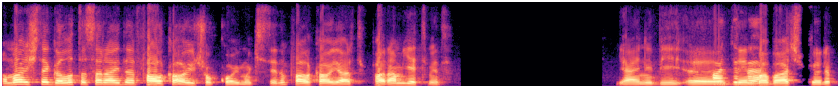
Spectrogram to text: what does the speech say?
Ama işte Galatasaray'da Falcao'yu çok koymak istedim. Falcao'ya artık param yetmedi. Yani bir e. Dembaba çıkarıp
